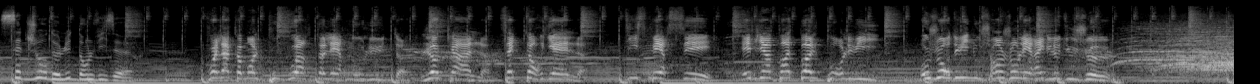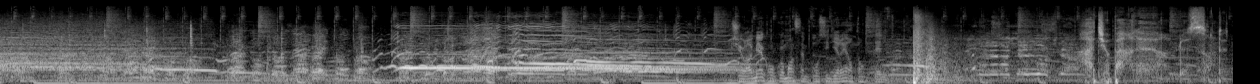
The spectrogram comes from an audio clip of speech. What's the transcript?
7 jours de lutte dans le viseur. Voilà comment le pouvoir tolère nos luttes. Locales, sectorielles, dispersées. Eh bien, pas de bol pour lui. Aujourd'hui, nous changeons les règles du jeu. J'aimerais bien qu'on commence à me considérer en tant que tel. Radio Parleur, le son de.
